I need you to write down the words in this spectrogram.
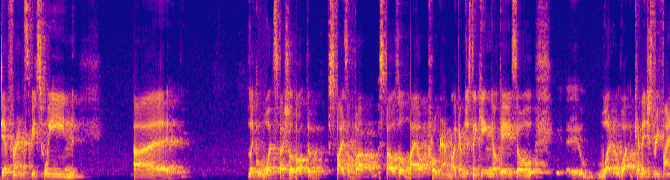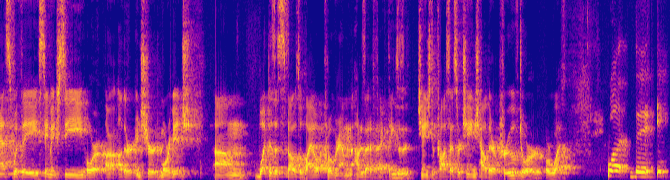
difference between uh, like what's special about the spousal spousal buyout program? Like i'm just thinking okay so uh, what what can they just refinance with a cmhc or, or other insured mortgage? Um, what does a spousal buyout program how does that affect things? Does it change the process or change how they're approved or or what? Well, the it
